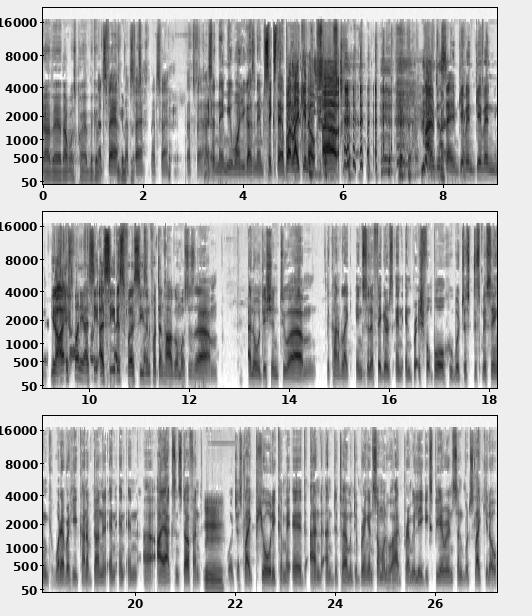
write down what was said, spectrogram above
Uh, there, that was quite a big. That's fair. That's fair. That's fair. That's fair. I Yeah. said name me one. You guys named six there, but like you know, uh, I'm just saying. Given, given, you know, it's funny. I see, I see this first season for Ten Hag almost as um, an audition to um, the kind of like insular figures in, in British football who were just dismissing whatever he'd kind of done in in, in uh, Ajax and stuff, and Mm. were just like purely committed and and determined to bring in someone who had Premier League experience and was like you know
